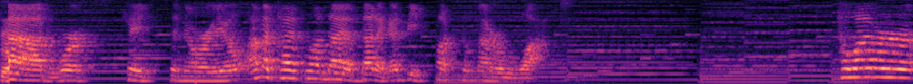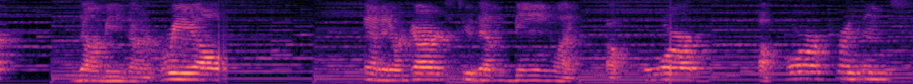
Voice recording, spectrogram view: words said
bad worst case scenario, I'm a type 1 diabetic, I'd be fucked no matter what. However, zombies aren't real, and in regards to them being like a horror, a horror presence,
